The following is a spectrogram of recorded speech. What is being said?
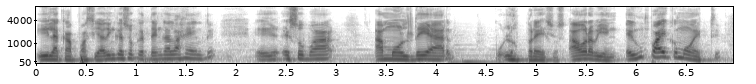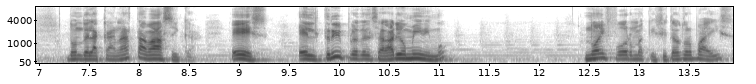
y la capacidad de ingreso que tenga la gente, eh, eso va a moldear los precios. Ahora bien, en un país como este, donde la canasta básica es el triple del salario mínimo, no hay forma que exista otro país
